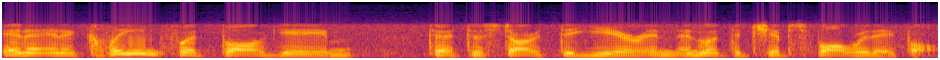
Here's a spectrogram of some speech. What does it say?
and a, and a clean football game to, to start the year and, and let the chips fall where they fall.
